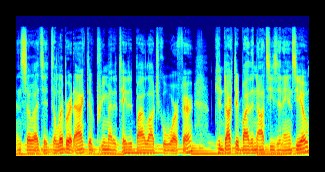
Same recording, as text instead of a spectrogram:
And so it's a deliberate act of premeditated biological warfare conducted by the Nazis at Anzio.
